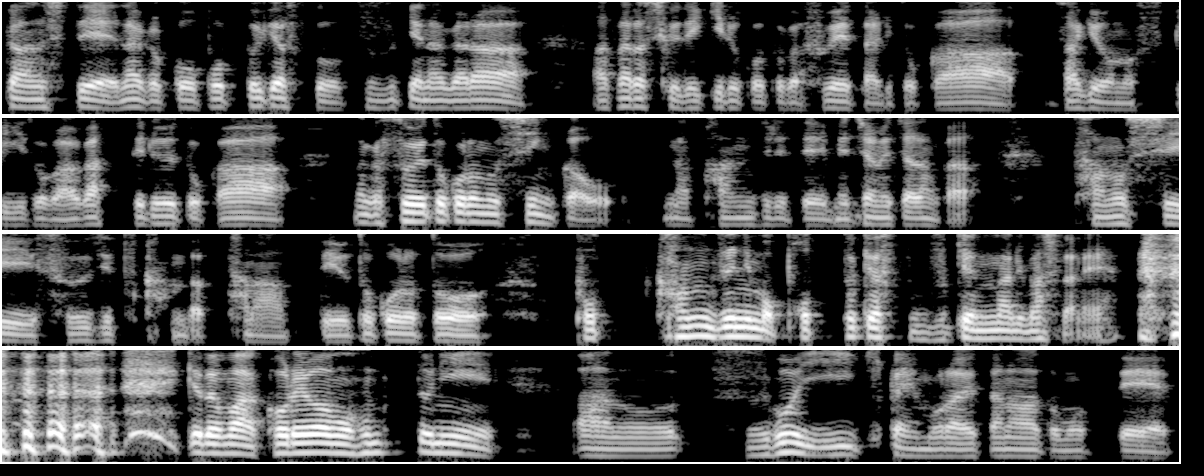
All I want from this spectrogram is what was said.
感して、なんかこう、ポッドキャストを続けながら、新しくできることが増えたりとか、作業のスピードが上がってるとか、なんかそういうところの進化をな感じれて、めちゃめちゃなんか楽しい数日間だったなっていうところと、完全にもうポッドキャスト漬けになりましたね。けどまあこれはもう本当に、あの、すごいいい機会もらえたなと思って、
